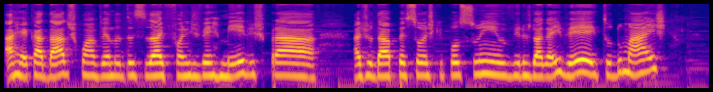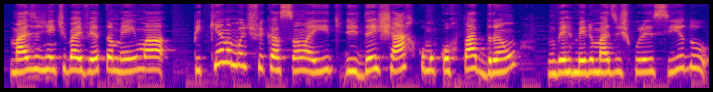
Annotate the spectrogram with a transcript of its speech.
arrecadados com a venda desses iPhones vermelhos para ajudar pessoas que possuem o vírus do HIV e tudo mais. Mas a gente vai ver também uma pequena modificação aí de deixar como cor padrão um vermelho mais escurecido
